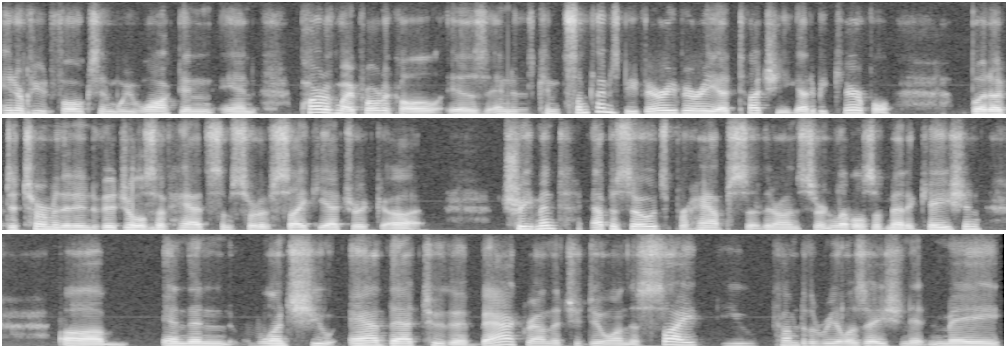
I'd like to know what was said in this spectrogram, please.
interviewed folks and we walked in and part of my protocol is and it can sometimes be very very uh, touchy you got to be careful but I've determined that individuals have had some sort of psychiatric uh, treatment episodes. Perhaps they're on certain levels of medication. Um, and then once you add that to the background that you do on the site, you come to the realization it may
